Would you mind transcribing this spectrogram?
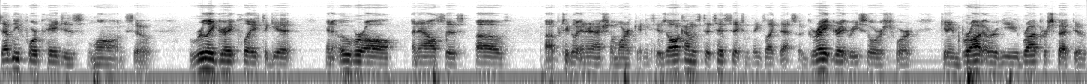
74 pages long. So really great place to get an overall analysis of a particular international market. You see there's all kinds of statistics and things like that. So great, great resource for getting broad overview, broad perspective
